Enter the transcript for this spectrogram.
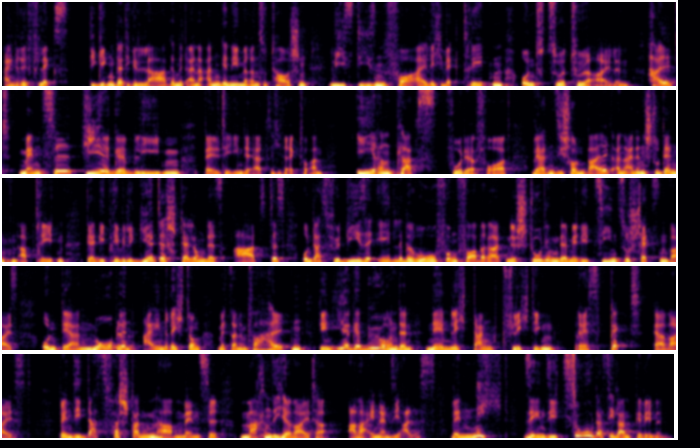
Ein Reflex, die gegenwärtige Lage mit einer angenehmeren zu tauschen, ließ diesen voreilig wegtreten und zur Tür eilen. Halt, Menzel, hier geblieben, bellte ihn der ärztliche Direktor an. Ihren Platz, fuhr der fort, werden Sie schon bald an einen Studenten abtreten, der die privilegierte Stellung des Arztes und das für diese edle Berufung vorbereitende Studium der Medizin zu schätzen weiß und der noblen Einrichtung mit seinem Verhalten den ihr gebührenden, nämlich dankpflichtigen Respekt erweist. Wenn Sie das verstanden haben, Menzel, machen Sie hier weiter, aber ändern Sie alles. Wenn nicht, sehen Sie zu, dass Sie Land gewinnen.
